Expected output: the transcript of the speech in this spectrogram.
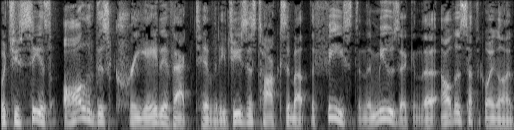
what you see is all of this creative activity. Jesus talks about the feast and the music and the, all this stuff going on.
